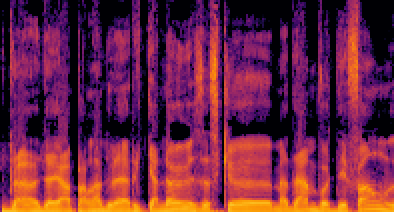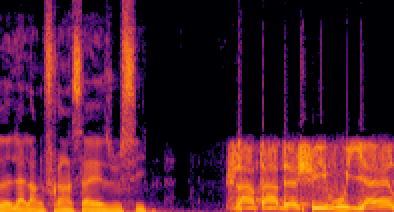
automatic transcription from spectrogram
D'ailleurs, parlant de la ricaneuse, est-ce que Madame va défendre la langue française aussi? Je l'entendais chez vous hier,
